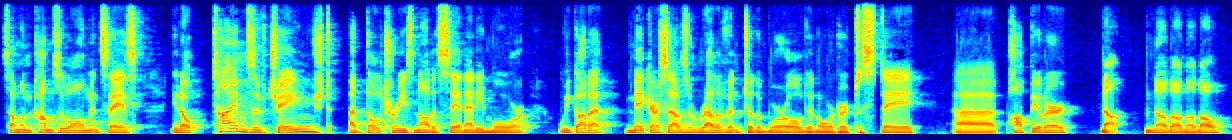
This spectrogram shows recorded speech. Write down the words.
Someone comes along and says, you know, times have changed. Adultery is not a sin anymore. We got to make ourselves relevant to the world in order to stay uh, popular. No, no, no, no, no.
